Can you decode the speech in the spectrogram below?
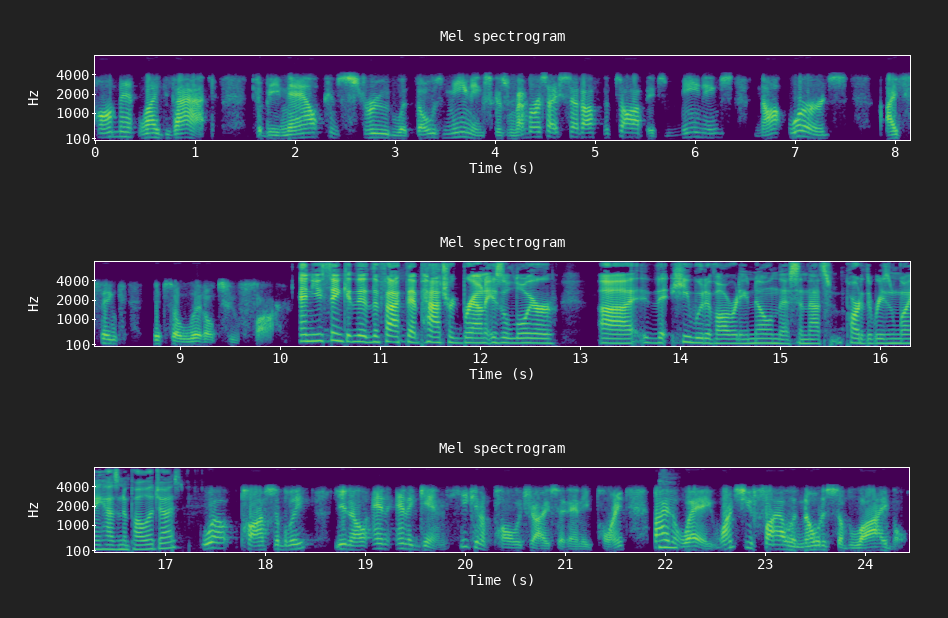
comment like that to be now construed with those meanings, because remember, as I said off the top, it's meanings, not words. I think it's a little too far. And you think that the fact that Patrick Brown is a lawyer, uh, that he would have already known this, and that's part of the reason why he hasn't apologized? Well, possibly. You know, and, and again, he can apologize at any point. By mm-hmm. the way, once you file a notice of libel,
